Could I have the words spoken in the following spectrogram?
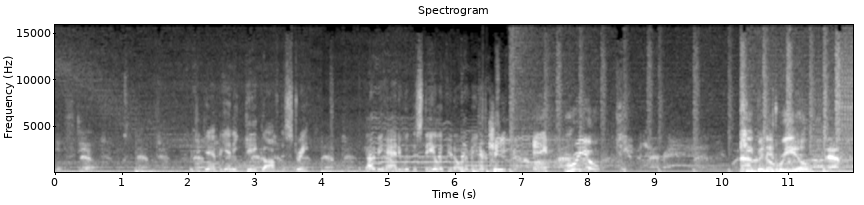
It's Steele. But you can't be any geek off the street. Gotta be handy with the steel, if you know what I mean. Keep it real. Keeping it real. Hello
